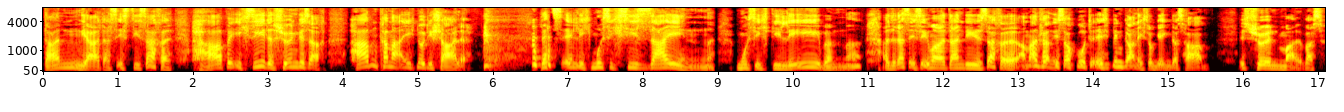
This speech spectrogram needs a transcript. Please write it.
Dann, ja, das ist die Sache. Habe ich sie, das schön gesagt. Haben kann man eigentlich nur die Schale. letztendlich muss ich sie sein, muss ich die leben. Ne? Also das ist immer dann die Sache. Am Anfang ist auch gut, ich bin gar nicht so gegen das Haben. Ist schön mal was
